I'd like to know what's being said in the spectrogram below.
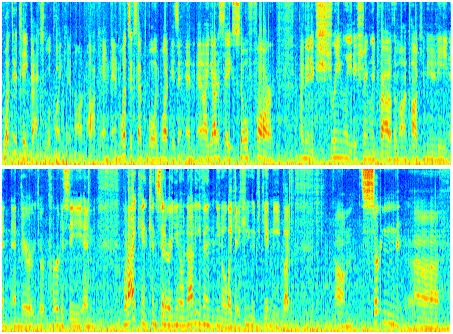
what do takebacks look like at MonPoc, and, and what's acceptable and what isn't. And and I got to say, so far, I've been extremely, extremely proud of the MonPoc community and, and their their courtesy and what I can consider, you know, not even you know like a huge gimme, but um, certain. Uh,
